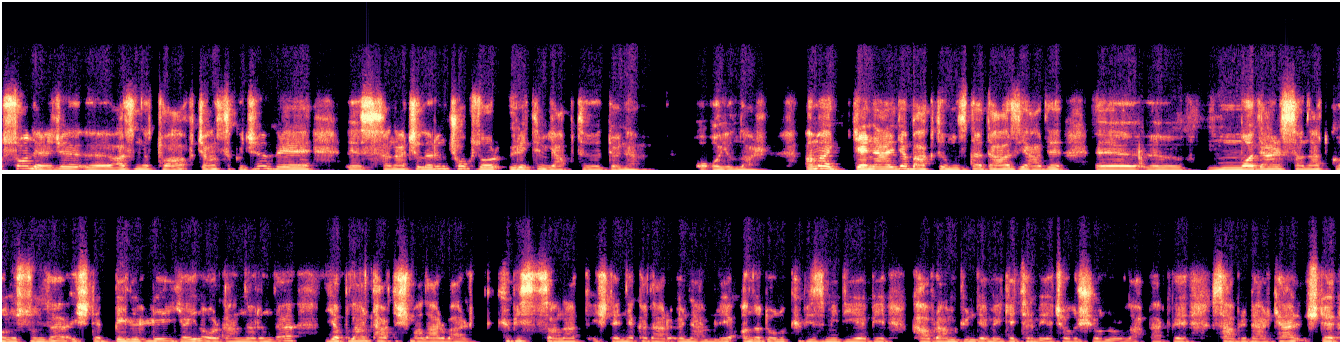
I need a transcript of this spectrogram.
son derece aslında tuhaf, can sıkıcı ve sanatçıların çok zor üretim yaptığı dönem o, o yıllar. Ama genelde baktığımızda daha ziyade e, e, modern sanat konusunda işte belirli yayın organlarında yapılan tartışmalar var. Kübist sanat işte ne kadar önemli, Anadolu kübizmi diye bir kavram gündeme getirmeye çalışıyor Nurullah Berk ve Sabri Berkel. İşte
